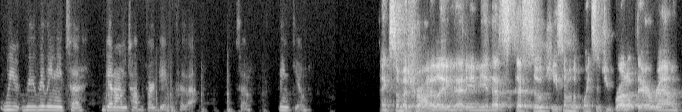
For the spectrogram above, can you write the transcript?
we, we really need to get on top of our game for that. So thank you. Thanks so much for highlighting that, Amy. And that's that's so key. Some of the points that you brought up there around,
